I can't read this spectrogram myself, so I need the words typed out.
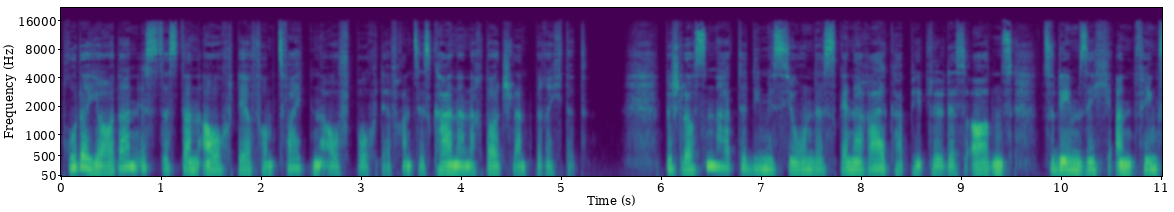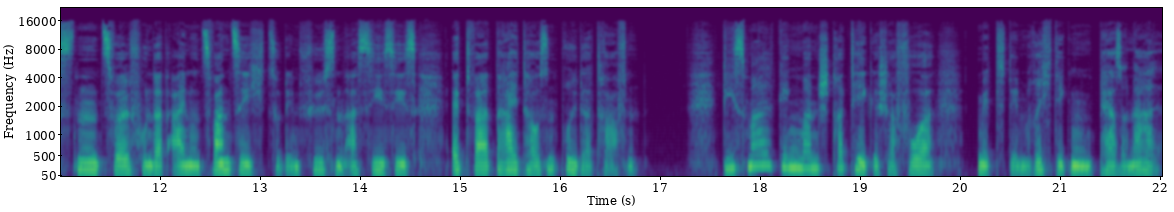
Bruder Jordan ist es dann auch, der vom zweiten Aufbruch der Franziskaner nach Deutschland berichtet. Beschlossen hatte die Mission des Generalkapitel des Ordens, zu dem sich an Pfingsten 1221 zu den Füßen Assisis etwa 3000 Brüder trafen. Diesmal ging man strategischer vor, mit dem richtigen Personal,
